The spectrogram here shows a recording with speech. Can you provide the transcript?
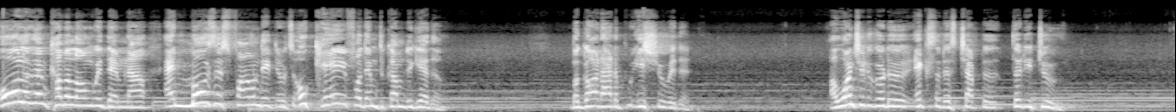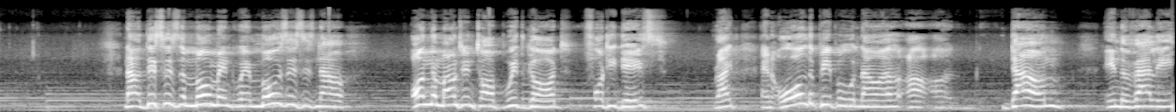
All of them come along with them now. And Moses found it, it was okay for them to come together. But God had an issue with it. I want you to go to Exodus chapter 32. Now, this is the moment where Moses is now on the mountaintop with God 40 days right? And all the people now are, are, are down in the valley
